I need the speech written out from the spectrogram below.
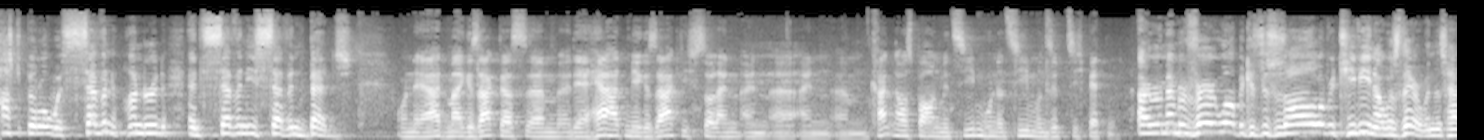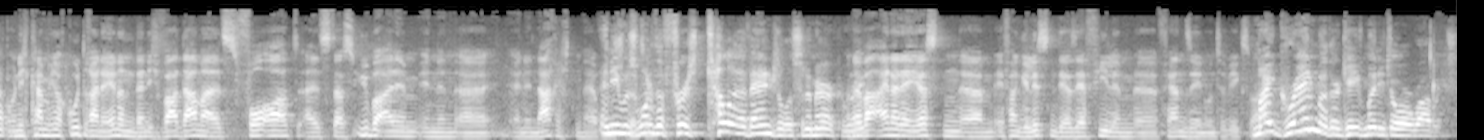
hospital with 777 beds. Und er hat mal gesagt, dass ähm, der Herr hat mir gesagt, ich soll ein, ein, äh, ein ähm, Krankenhaus bauen mit 777 Betten. I remember very well because this was all over TV and I was there when this happened. Und ich kann mich noch gut daran erinnern, denn ich war damals vor Ort, als das überall in, den, äh, in den Nachrichten And he was one of herumschwirrte. the first televangelists in America, Und er right? war einer der ersten ähm, Evangelisten, der sehr viel im äh, Fernsehen unterwegs war. My grandmother gave money to Oral Roberts.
